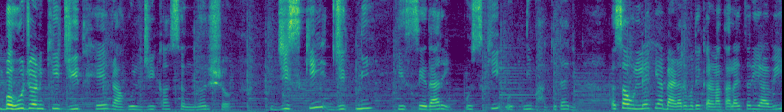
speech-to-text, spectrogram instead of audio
बहुजन की जीत हे राहुलजी का संघर्ष? जिसकी जितनी हिस्सेदारी उसकी उतनी भागीदारी असा उल्लेख या बॅनरमध्ये करण्यात आलाय. तर यावेळी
